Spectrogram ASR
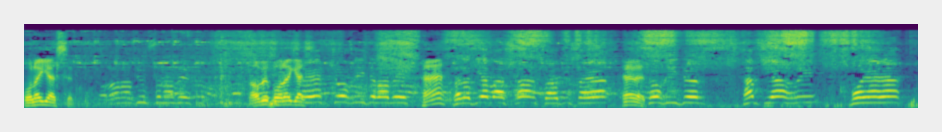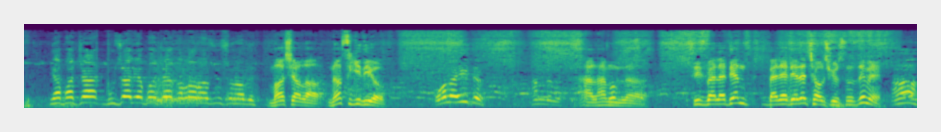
Kolay gelsin. Allah razı olsun abi. Abi kolay gelsin. Sayar çok iyidir abi. He? Belediye başkan Sadi Sayar Evet. çok iyidir. Hepsi yağlı, boyayarak yapacak, güzel yapacak. Allah razı olsun abi. Maşallah. Nasıl gidiyor? Valla iyidir. Alhamdulillah. Elhamdülillah. Siz belediye belediyede çalışıyorsunuz değil mi? Ha.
